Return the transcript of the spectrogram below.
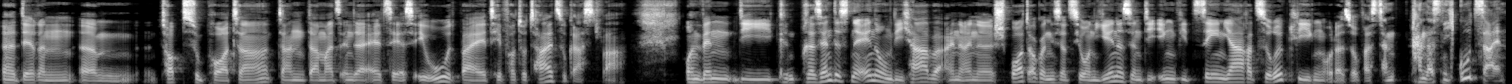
äh, deren ähm, Top-Supporter dann damals in der LCSEU bei TV Total zu Gast war. Und wenn die präsentesten Erinnerungen, die ich habe an eine Sportorganisation jene sind, die irgendwie zehn Jahre zurückliegen oder sowas, dann kann das nicht gut sein.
